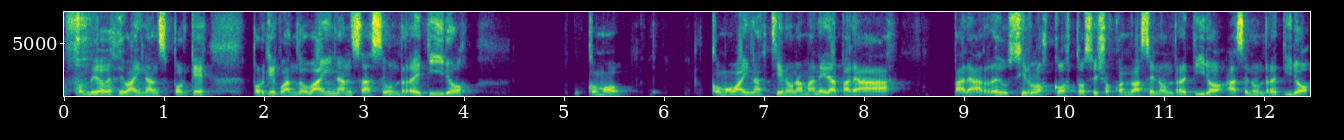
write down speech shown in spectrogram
fondeo desde Binance. ¿Por qué? Porque cuando Binance hace un retiro, como, como Binance tiene una manera para, para reducir los costos, ellos cuando hacen un retiro, hacen un retiro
